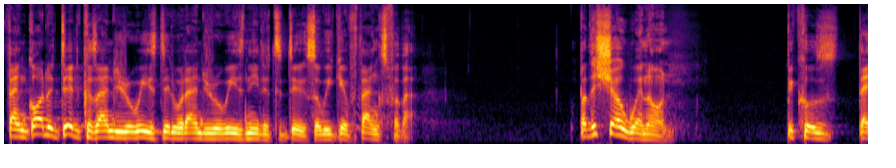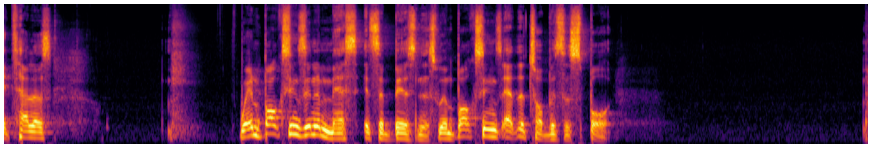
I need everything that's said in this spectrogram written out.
Thank God it did because Andy Ruiz did what Andy Ruiz needed to do. So we give thanks for that. But the show went on because they tell us when boxing's in a mess, it's a business. When boxing's at the top, it's a sport.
